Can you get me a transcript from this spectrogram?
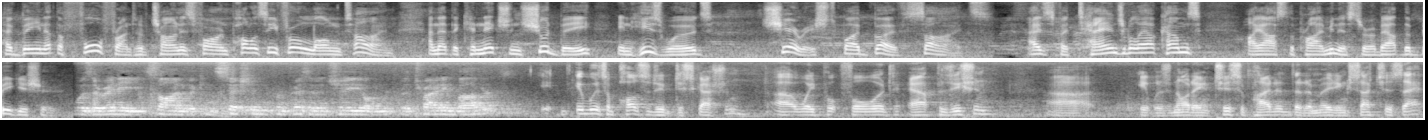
have been at the forefront of China's foreign policy for a long time, and that the connection should be, in his words, cherished by both sides. As for tangible outcomes, I asked the Prime Minister about the big issue. Was there any sign of a concession from President Xi on the trade embargoes? It, it was a positive discussion. Uh, we put forward our position. Uh, it was not anticipated that a meeting such as that,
